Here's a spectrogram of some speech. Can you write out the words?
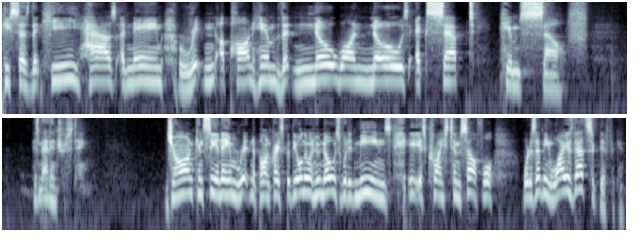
He says that he has a name written upon him that no one knows except himself. Isn't that interesting? John can see a name written upon Christ, but the only one who knows what it means is Christ himself. Well, what does that mean? Why is that significant?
